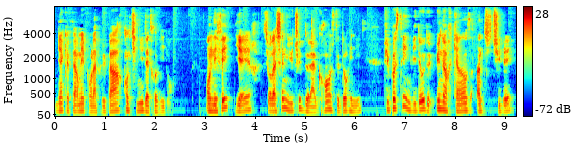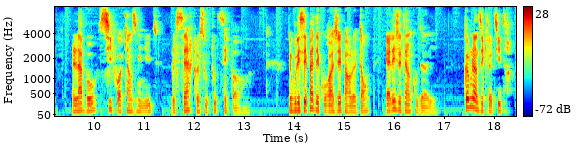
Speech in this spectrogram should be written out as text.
bien que fermé pour la plupart, continue d'être vivant. En effet, hier, sur la chaîne YouTube de la Grange de Dorigny, puis posté une vidéo de 1h15 intitulée Labo 6 x 15 minutes, le cercle sous toutes ses formes. Ne vous laissez pas décourager par le temps et allez jeter un coup d'œil. Comme l'indique le titre,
